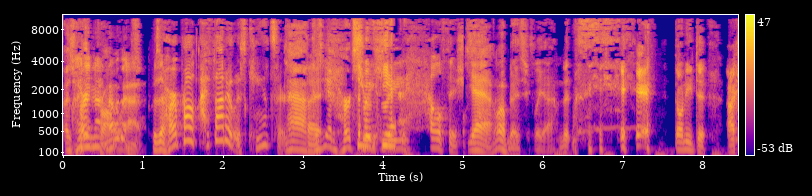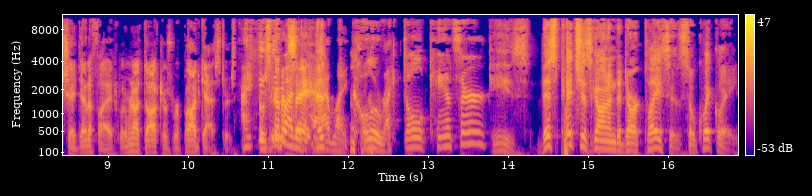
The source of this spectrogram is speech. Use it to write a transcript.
a I heart did not know problems? that. Was it heart problem? I thought it was cancer. Yeah, because he had heart so surgery. he had health issues. Yeah, well, basically, yeah. Don't need to actually identify it. We're not doctors. We're podcasters. I was think he gonna might say, have had like colorectal cancer. Jeez, this pitch has gone into dark places so quickly.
